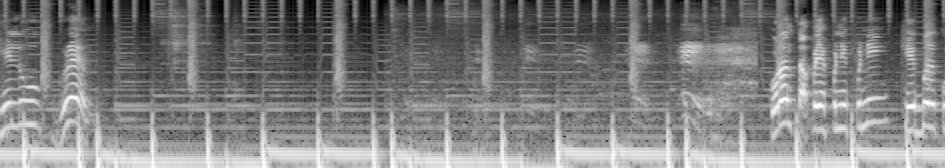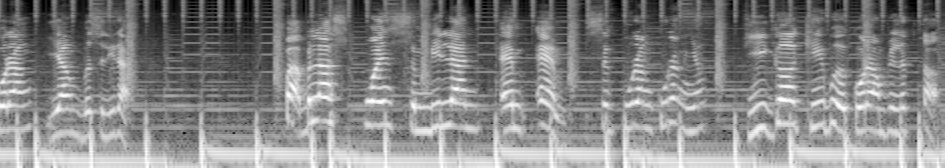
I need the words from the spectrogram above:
kilogram. Korang tak payah pening-pening kabel korang yang berselirat. 14.9 mm sekurang-kurangnya 3 kabel korang boleh letak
